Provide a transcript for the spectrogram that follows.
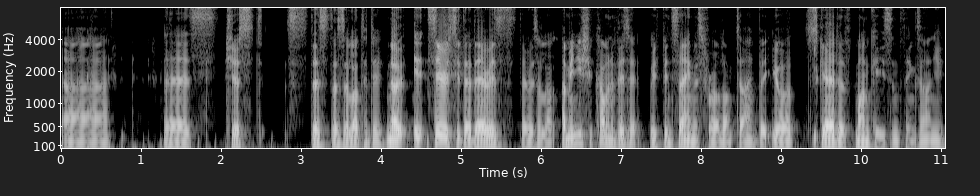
Uh, there's just there's there's a lot to do. No, it, seriously though, there is there is a lot. I mean, you should come and visit. We've been saying this for a long time, but you're scared of monkeys and things, aren't you?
